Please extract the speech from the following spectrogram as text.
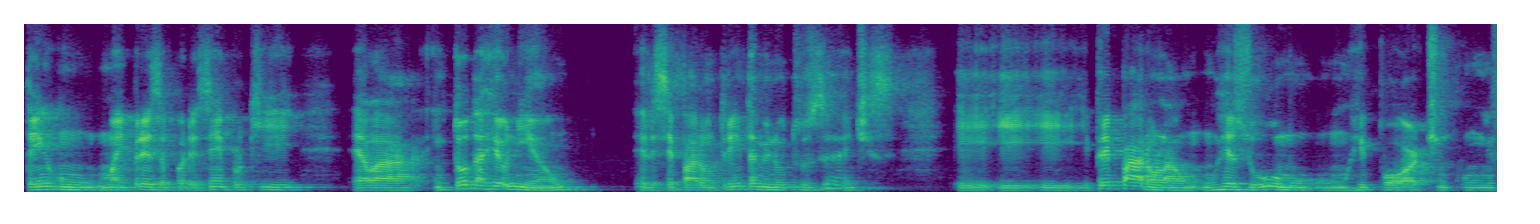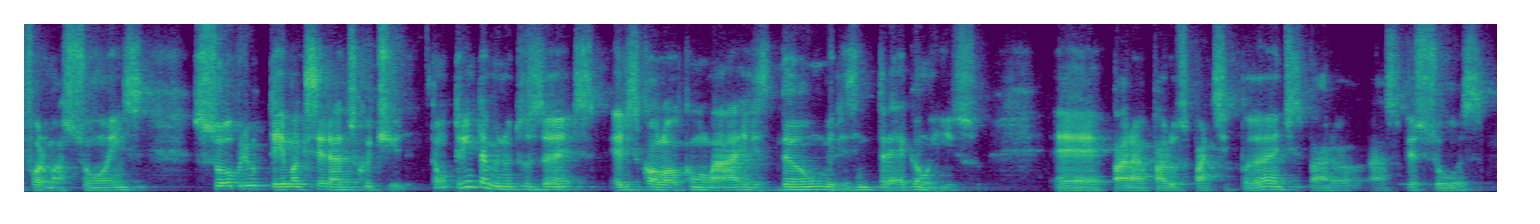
Tem um, uma empresa, por exemplo, que ela, em toda reunião, eles separam 30 minutos antes e, e, e preparam lá um, um, resumo, um reporting com informações sobre o tema que será discutido. Então, 30 minutos antes, eles colocam lá, eles dão, eles entregam isso é, para, para os participantes, para as pessoas,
